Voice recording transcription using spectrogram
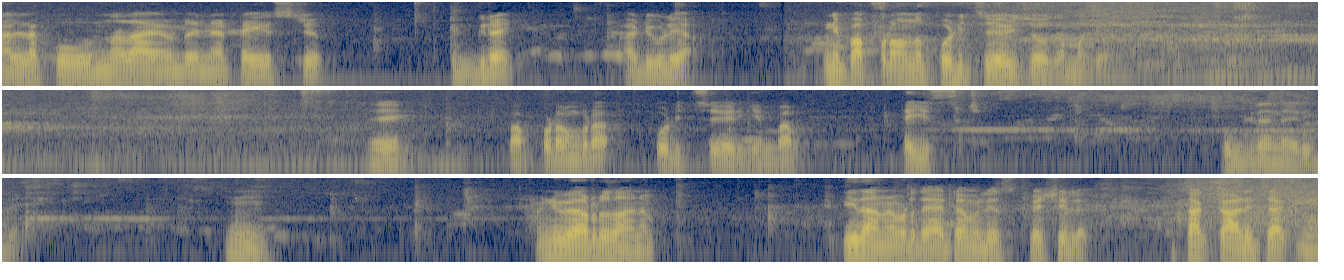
നല്ല കൊന്നതായതുകൊണ്ട് തന്നെ ടേസ്റ്റ് ഉഗ്രൻ അടിപൊളിയാണ് ഇനി പപ്പടം ഒന്ന് പൊടിച്ച് കഴിച്ചു നോക്കാം നമുക്ക്. ഏ പപ്പടം കൂടെ പൊടിച്ച് കഴിക്കുമ്പം ടേസ്റ്റ് ഉഗ്രനായിരിക്കും. ഇനി വേറൊരു സാധനം. ഇതാണ് ഇവിടുത്തെ ഏറ്റവും വലിയ സ്പെഷ്യൽ തക്കാളി ചട്നി.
